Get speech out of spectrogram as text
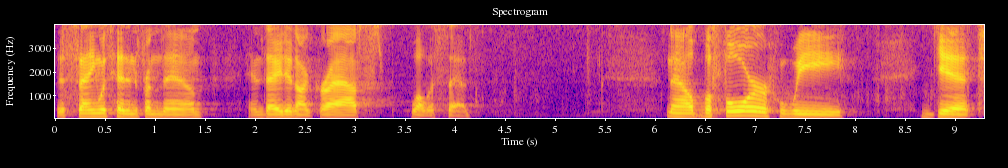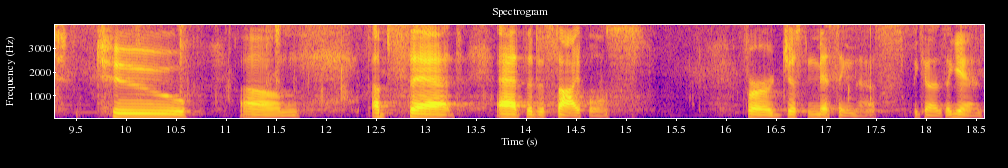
this saying was hidden from them, and they did not grasp what was said. Now, before we get too um, upset at the disciples for just missing this, because again,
